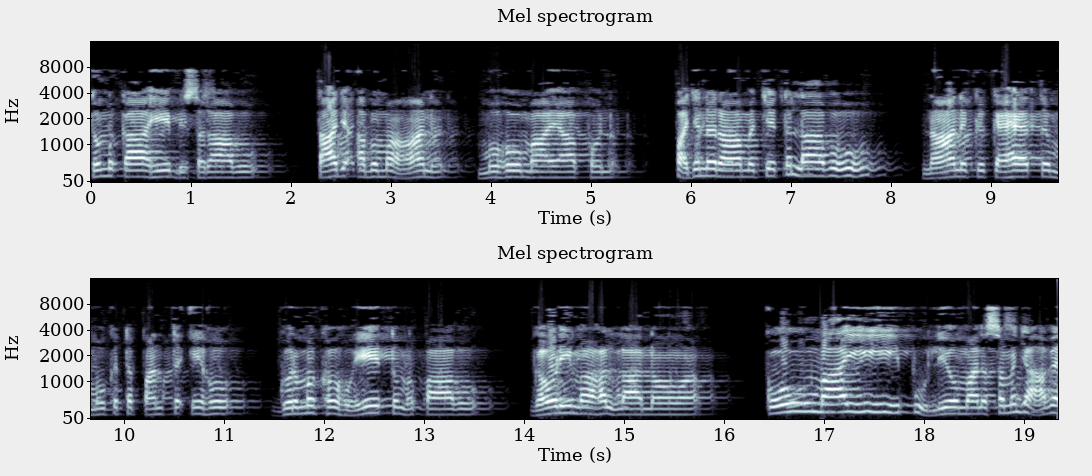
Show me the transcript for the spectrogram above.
ਤੁਮ ਕਾਹੇ ਬਿਸਰਾਵੋ? ਤਜ ਅਭਮਾਨ, ਮੋਹ ਮਾਇਆ ਫੁਨ ਭਜਨ ਰਾਮ ਚਿਤ ਲਾਵੋ। ਨਾਨਕ ਕਹਿਤ ਮੁਕਤ ਪੰਥ ਇਹੋ, ਗੁਰਮੁਖ ਹੋਏ ਤੁਮ ਪਾਵੋ। ਗੌੜੀ ਮਹੱਲਾ ਨੌਵਾਂ ਕੋ ਮਾਈ ਭੂਲਿਓ ਮਨ ਸਮਝਾਵੇ?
